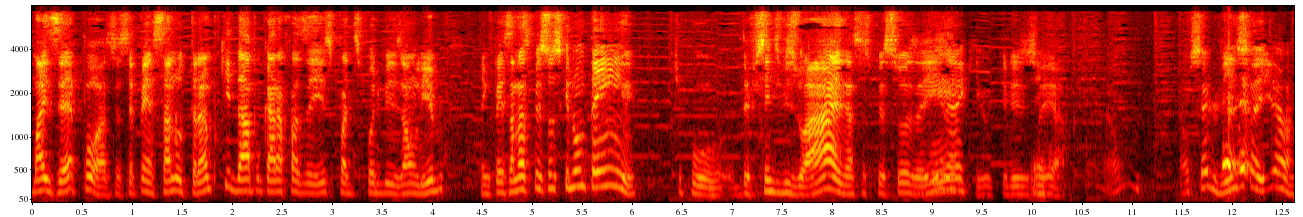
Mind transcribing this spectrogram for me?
Mas é, pô, se você pensar no trampo que dá pro cara fazer isso para disponibilizar um livro, tem que pensar nas pessoas que não têm, tipo, deficientes visuais, essas pessoas aí, Sim. né, que utilizam isso aí, ó. É um, é um serviço aí, ó.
